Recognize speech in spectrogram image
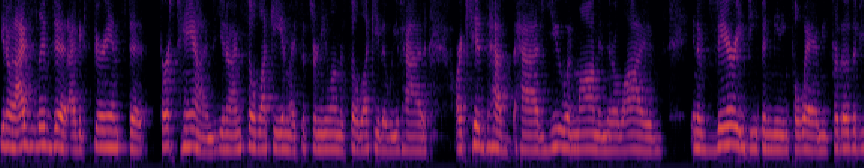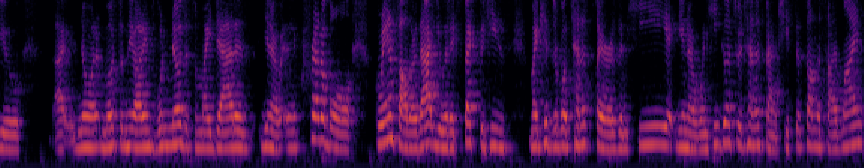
you know, and I've lived it, I've experienced it firsthand. You know, I'm so lucky, and my sister Neelam is so lucky that we've had our kids have had you and mom in their lives in a very deep and meaningful way. I mean, for those of you I know most of the audience wouldn't know this, but my dad is, you know, an incredible grandfather that you would expect. But he's, my kids are both tennis players. And he, you know, when he goes to a tennis match, he sits on the sideline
